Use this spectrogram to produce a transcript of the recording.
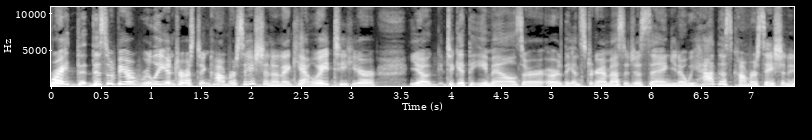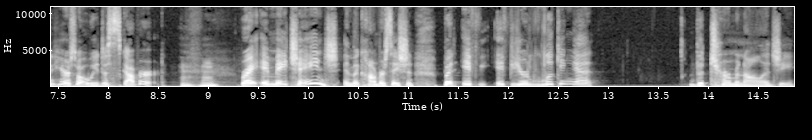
right Th- this would be a really interesting conversation and i can't wait to hear you know to get the emails or, or the instagram messages saying you know we had this conversation and here's what we discovered mm-hmm. right it may change in the conversation but if if you're looking at the terminology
